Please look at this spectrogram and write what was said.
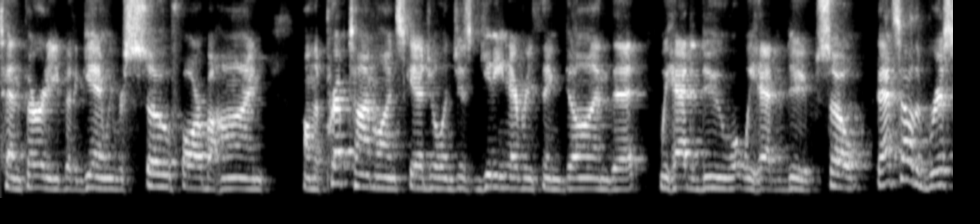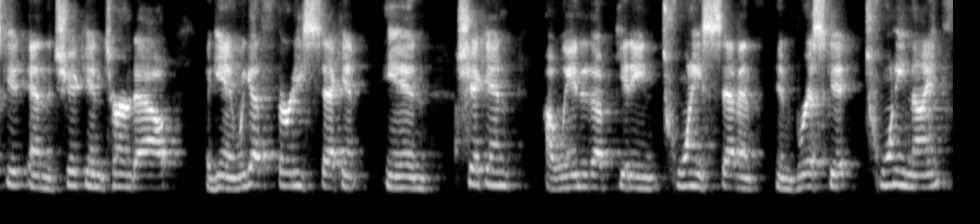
10.30. But again, we were so far behind on the prep timeline schedule and just getting everything done that we had to do what we had to do. So that's how the brisket and the chicken turned out. Again, we got 32nd in chicken. Uh, we ended up getting 27th in brisket, 29th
